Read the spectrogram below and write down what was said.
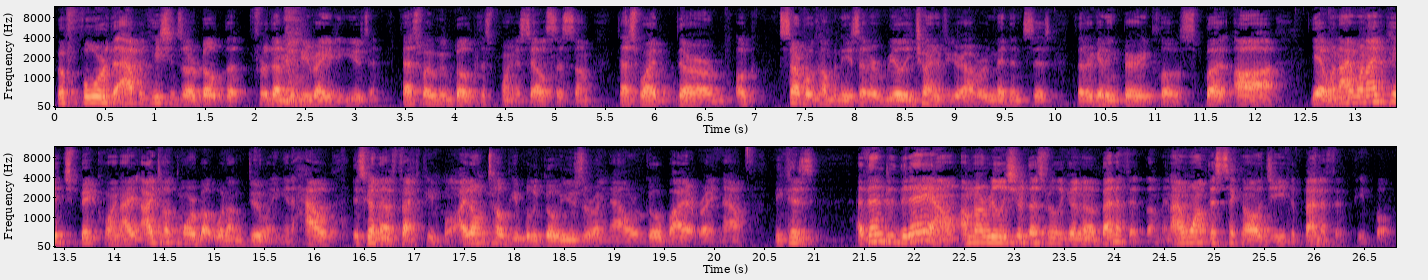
before the applications are built for them to be ready to use it. That's why we built this point of sale system. That's why there are uh, several companies that are really trying to figure out remittances that are getting very close. But uh, yeah, when I when I pitch Bitcoin, I, I talk more about what I'm doing and how it's going to affect people. I don't tell people to go use it right now or go buy it right now because at the end of the day, I'm not really sure that's really going to benefit them. And I want this technology to benefit people.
